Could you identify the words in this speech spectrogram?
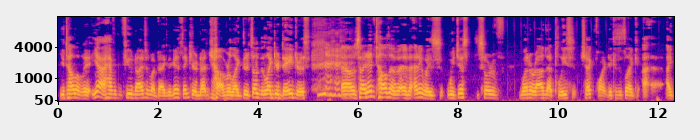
you tell them, yeah, I have a few knives in my bag, they're gonna think you're a nut job or like there's something like you're dangerous. um, so I didn't tell them. And anyways, we just sort of went around that police checkpoint because it's like I, I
